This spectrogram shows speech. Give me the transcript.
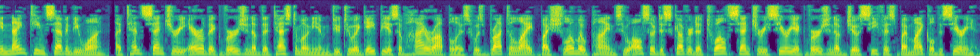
In 1971, a 10th-century Arabic version of the Testimonium due to Agapius of Hierapolis was brought to light by Shlomo Pines who also discovered a 12th-century Syriac version of Josephus by Michael the Syrian.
